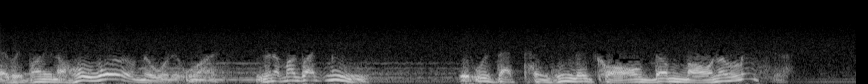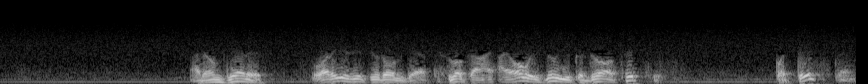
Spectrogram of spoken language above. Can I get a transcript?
Everybody in the whole world knew what it was. Even a mug like me. It was that painting they called the Mona Lisa. I don't get it. What is it you don't get? Look, I, I always knew you could draw pictures. But this thing.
